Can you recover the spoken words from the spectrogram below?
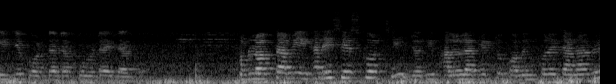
এই যে পর্দাটা পুরোটাই দেখো। ব্লগটা আমি এখানেই শেষ করছি। যদি ভালো লাগে একটু কমেন্ট করে জানাবে।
